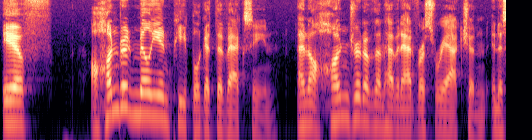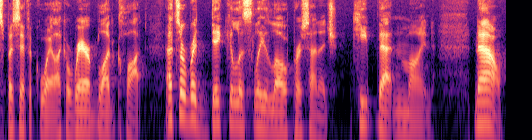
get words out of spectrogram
If 100 million people get the vaccine and 100 of them have an adverse reaction in a specific way, like a rare blood clot, that's a ridiculously low percentage. Keep that in mind. Now,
